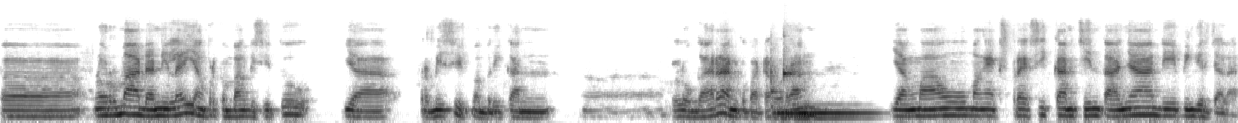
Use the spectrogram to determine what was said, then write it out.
eh, norma dan nilai yang berkembang di situ ya permisif memberikan kelonggaran kepada orang yang mau mengekspresikan cintanya di pinggir jalan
